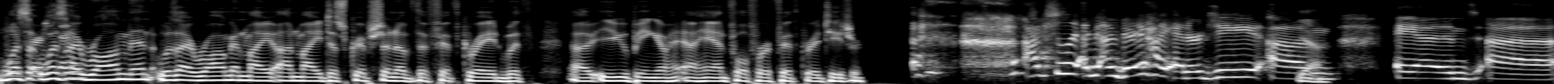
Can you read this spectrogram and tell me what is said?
was was I wrong then? Was I wrong on my on my description of the fifth grade with uh, you being a, a, handful for a fifth grade teacher? Actually, I am very high energy, um, yeah. and uh,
